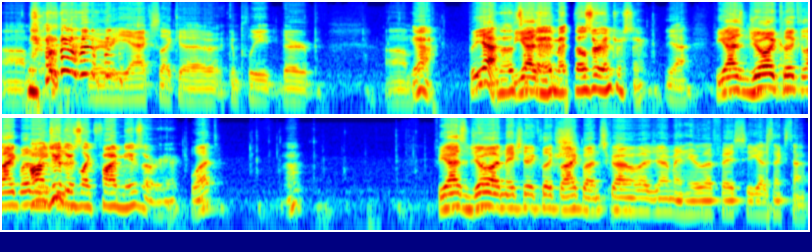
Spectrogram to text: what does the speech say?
um, where he acts like a complete derp. Um, Yeah. But yeah, if you guys, okay. Those are interesting. yeah, if you guys enjoy, click the like button. Oh, dude, sure- there's like five Mews over here. What? Huh? If you guys enjoyed, make sure to click the like button, subscribe to my buddy Jeremy, and here left face. See you guys next time.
